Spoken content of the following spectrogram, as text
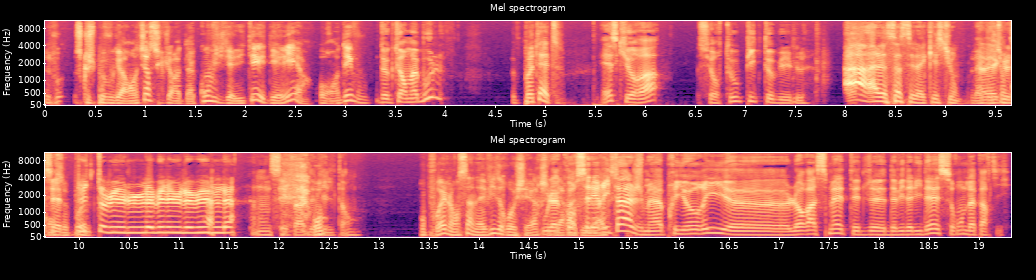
ce que je peux vous garantir, c'est qu'il y aura de la convivialité et des rires au rendez-vous. Docteur Maboul Peut-être. Est-ce qu'il y aura surtout Pictobule? Ah, ça c'est la question. La Avec question qu'on se pose. Pictobule, le bule, le bule. On ne sait pas depuis le temps. On pourrait lancer un avis de recherche. Ou la course et l'héritage, mais a priori, euh, Laura Smet et David Hallyday seront de la partie.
